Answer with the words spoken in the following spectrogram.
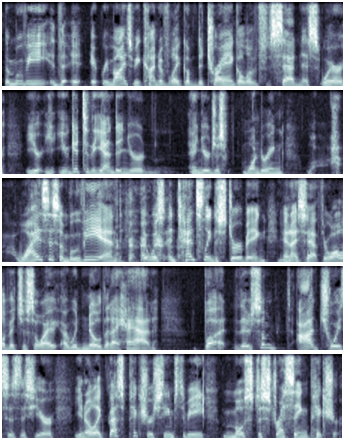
The movie the, it, it reminds me kind of like of the triangle of sadness, where you you get to the end and you're and you're just wondering why is this a movie? And it was intensely disturbing. And I mm-hmm. sat through all of it just so I, I would know that I had. But there's some odd choices this year. You know, like Best Picture seems to be most distressing picture.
